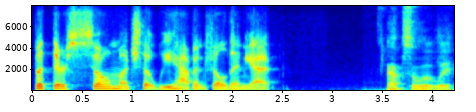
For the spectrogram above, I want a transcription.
but there's so much that we haven't filled in yet Absolutely.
